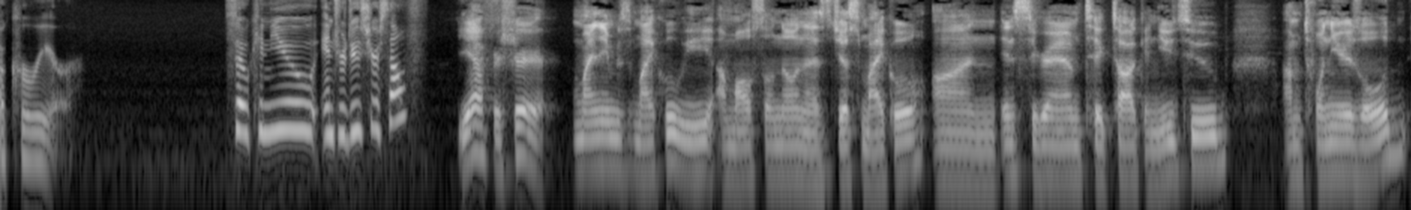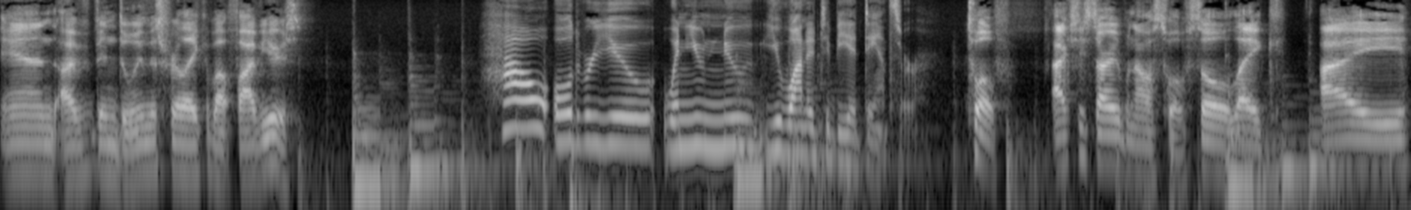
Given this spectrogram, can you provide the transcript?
a career. So, can you introduce yourself? Yeah, for sure. My name is Michael Le. I'm also known as Just Maiko on Instagram, TikTok, and YouTube. I'm 20 years old and I've been doing this for like about five years. How old were you when you knew you wanted to be a dancer? 12. I actually started when I was 12. So, like, I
